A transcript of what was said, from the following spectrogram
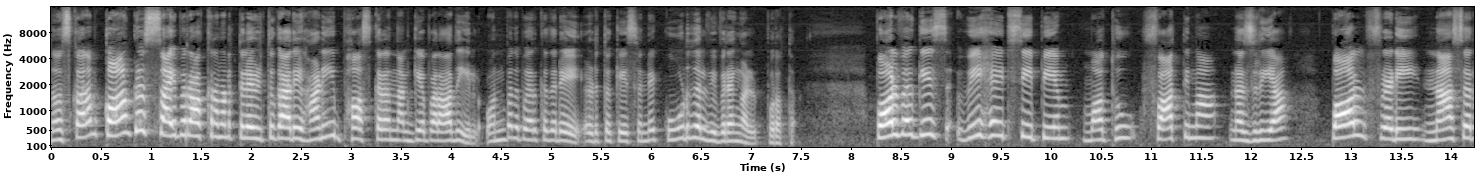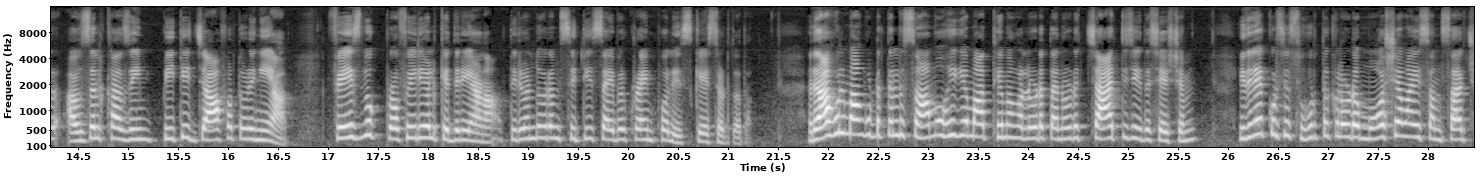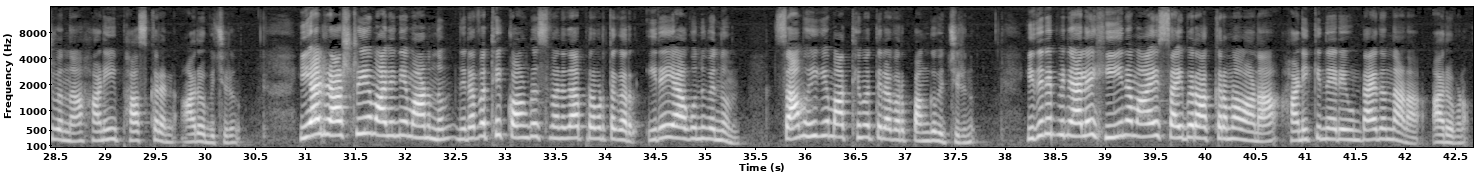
നമസ്കാരം. കോൺഗ്രസ് സൈബർ ആക്രമണത്തിൽ എഴുത്തുകാരി ഹണി ഭാസ്കരൻ നൽകിയ പരാതിയിൽ ഒൻപത് പേർക്കെതിരെ എടുത്ത കേസിന്റെ കൂടുതൽ വിവരങ്ങൾ പുറത്ത്. Paul Varghese we hate C P M Madhu Fathima Nazriya Paul Freddy Nasser Afsal Khaseem P T Jafar തുടങ്ങിയ Facebook പ്രൊഫൈലുകൾക്കെതിരെയാണ് Thiruvananthapuram city cyber crime police കേസെടുത്തത്. രാഹുൽ മാങ്കൂട്ടത്തിൽ സാമൂഹിക മാധ്യമങ്ങളിലൂടെ തന്നോട് ചാറ്റ് ചെയ്ത ശേഷം ഇതിനെക്കുറിച്ച് സുഹൃത്തുക്കളോട് മോശമായി സംസാരിച്ചുവെന്ന് ഹണി ഭാസ്കരൻ ആരോപിച്ചിരുന്നു. ഇയാൾ രാഷ്ട്രീയ മാലിന്യമാണെന്നും നിരവധി കോൺഗ്രസ് വനിതാ പ്രവർത്തകർ ഇരയാകുന്നുവെന്നും സാമൂഹിക മാധ്യമത്തിൽ അവർ പങ്കുവച്ചിരുന്നു. ഇതിന് പിന്നാലെ ഹീനമായ സൈബർ ആക്രമണമാണ് ഹണിക്ക് നേരെ ഉണ്ടായതെന്നാണ് ആരോപണം.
